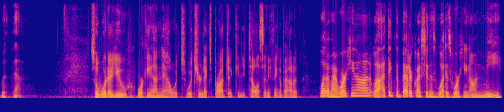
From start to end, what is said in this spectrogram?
with them. So, what are you working on now? What's, what's your next project? Can you tell us anything about it? What am I working on? Well, I think the better question is what is working on me?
